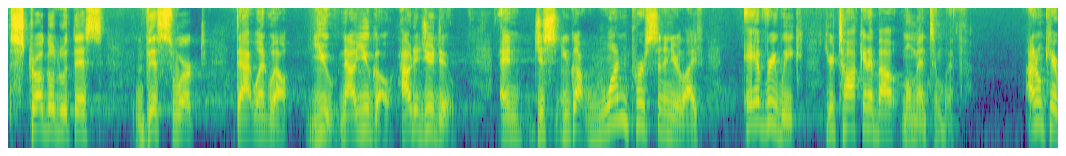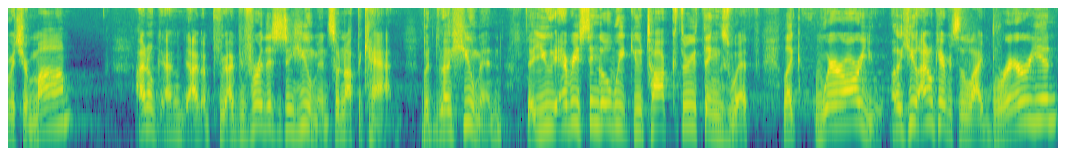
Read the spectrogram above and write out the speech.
Struggled with this, this worked, that went well. You, now you go. How did you do? And just, you got one person in your life every week you're talking about momentum with. I don't care if it's your mom, I don't. I, I prefer this a human, so not the cat, but a human that you every single week you talk through things with. Like, where are you? A hu- I don't care if it's the librarian.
